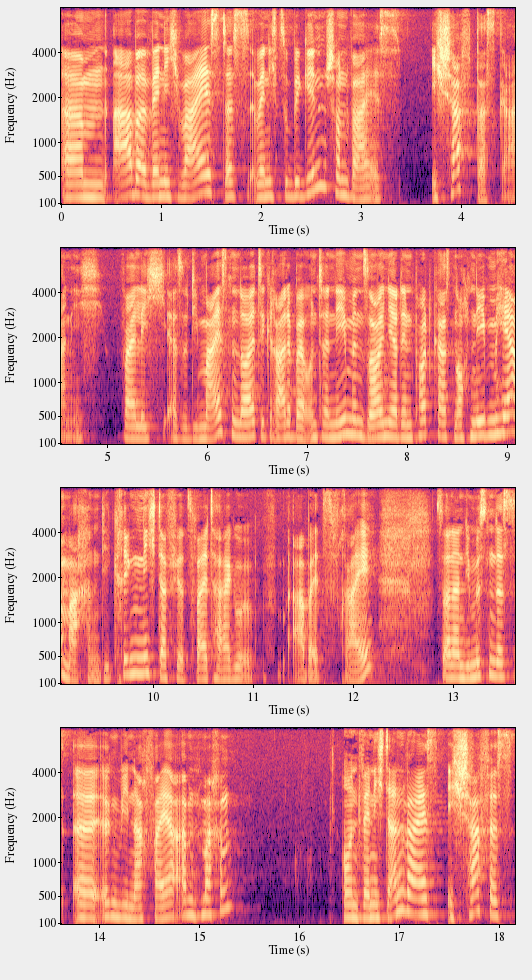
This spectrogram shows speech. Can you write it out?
Ähm, aber wenn ich weiß, dass, wenn ich zu Beginn schon weiß, ich schaffe das gar nicht, weil ich, also die meisten Leute gerade bei Unternehmen sollen ja den Podcast noch nebenher machen. Die kriegen nicht dafür zwei Tage arbeitsfrei, sondern die müssen das äh, irgendwie nach Feierabend machen. Und wenn ich dann weiß, ich schaffe es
